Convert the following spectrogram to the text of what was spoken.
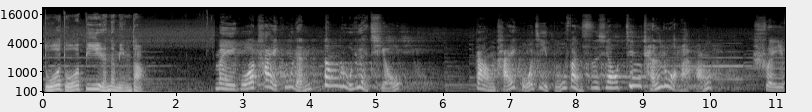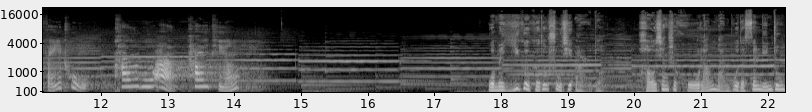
咄咄逼人的名道：“美国太空人登。”陆月球，港台国际毒贩私销金晨落网，水肥处贪污案开庭。我们一个个都竖起耳朵，好像是虎狼满布的森林中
